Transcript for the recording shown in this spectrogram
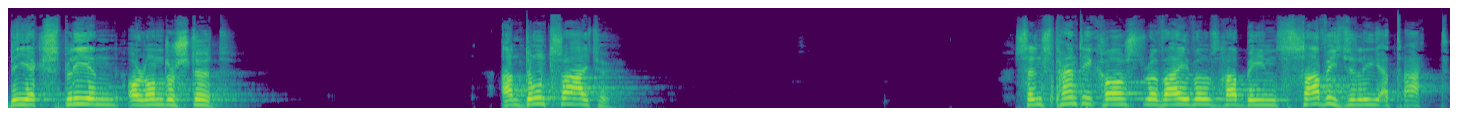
be explained or understood. And don't try to. Since Pentecost, revivals have been savagely attacked.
